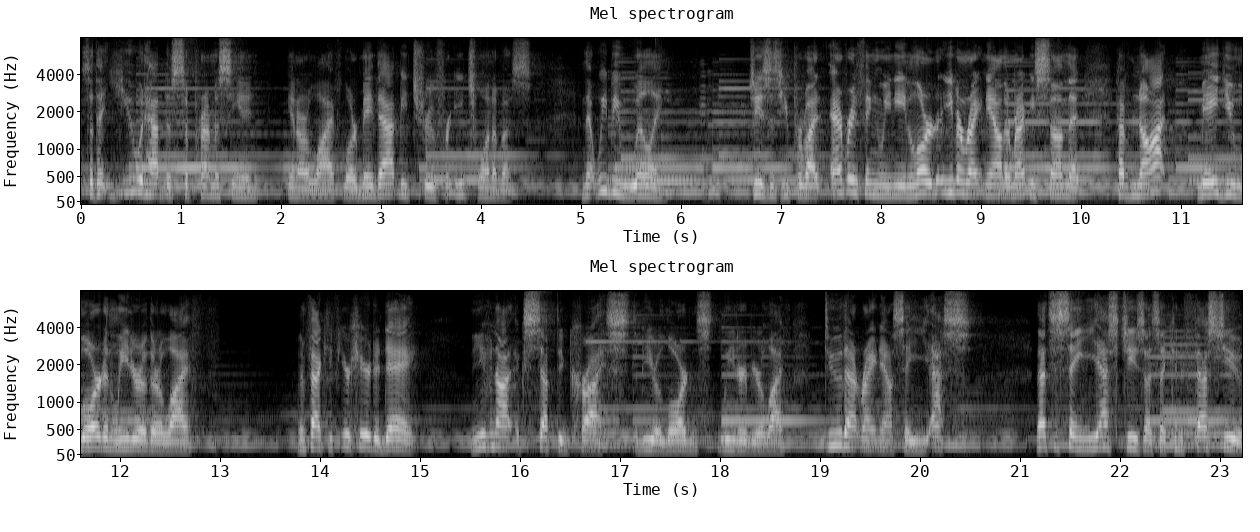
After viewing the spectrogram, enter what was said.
so that you would have the supremacy in, in our life. Lord, may that be true for each one of us, and that we be willing. Jesus, you provide everything we need. Lord, even right now, there might be some that have not made you Lord and leader of their life. In fact, if you're here today and you've not accepted Christ to be your Lord and leader of your life, do that right now. Say yes. That's just saying, Yes, Jesus, I confess you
